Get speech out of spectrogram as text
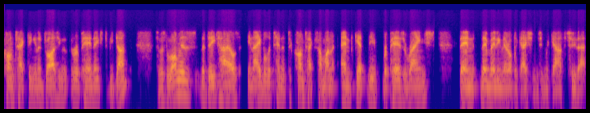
contacting and advising that the repair needs to be done. So as long as the details enable the tenant to contact someone and get the repairs arranged, then they're meeting their obligations in regards to that.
